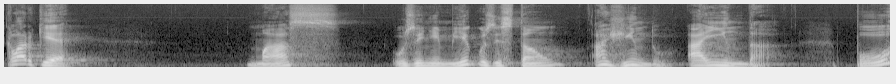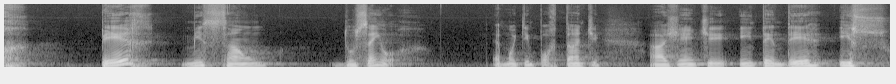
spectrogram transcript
claro que é mas os inimigos estão agindo ainda por permissão do Senhor. É muito importante a gente entender isso.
